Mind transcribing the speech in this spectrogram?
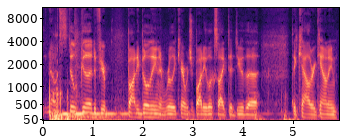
you know it's still good if you're bodybuilding and really care what your body looks like to do the the calorie counting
